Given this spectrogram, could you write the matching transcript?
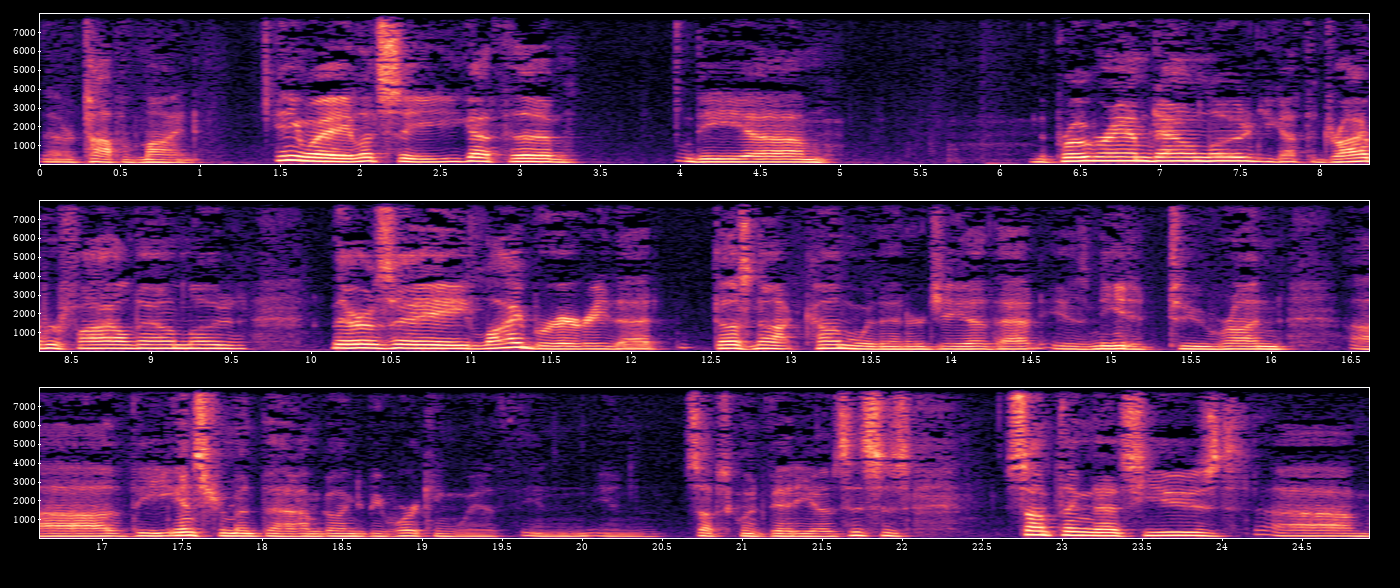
that are top of mind. Anyway, let's see. You got the the um, the program downloaded. You got the driver file downloaded. There's a library that does not come with Energia that is needed to run uh, the instrument that I'm going to be working with in, in subsequent videos. This is something that's used um,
